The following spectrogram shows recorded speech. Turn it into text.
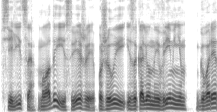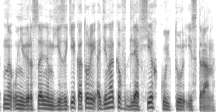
Все лица, молодые и свежие, пожилые и закаленные временем, говорят на универсальном языке, который одинаков для всех культур и стран.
